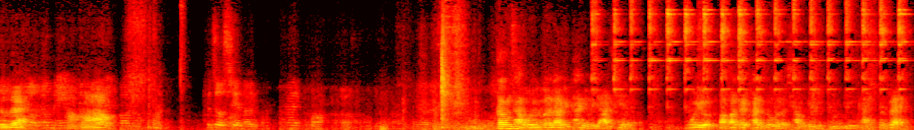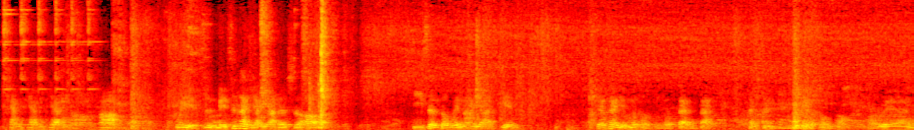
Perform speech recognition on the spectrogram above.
对不对？好好。就只有线而已。刚才我有没有让你看有牙签？我有，爸爸在看的时候，我有敲给你听听看，对不对？锵锵锵啊，哈！我也是，每次看牙牙的时候，医生都会拿牙签。要看有没有手指的淡淡，看身体有没有痛痛。好，瑞安，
